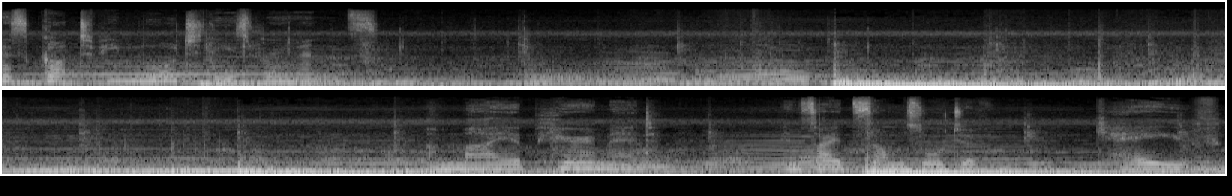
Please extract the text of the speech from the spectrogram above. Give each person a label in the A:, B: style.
A: There's got to be more to these ruins. A Maya pyramid inside some sort of cave.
